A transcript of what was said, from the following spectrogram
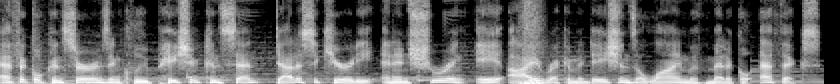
Ethical concerns include patient consent, data security, and ensuring AI recommendations align with medical ethics.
